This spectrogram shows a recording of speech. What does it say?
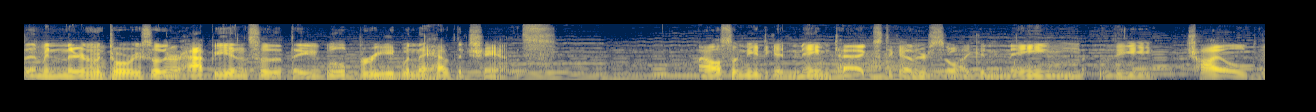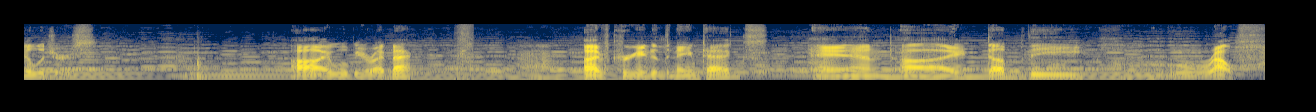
them in their inventory so they're happy and so that they will breed when they have the chance. I also need to get name tags together so I can name the child villagers. I will be right back. I've created the name tags and I dub the Ralph.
